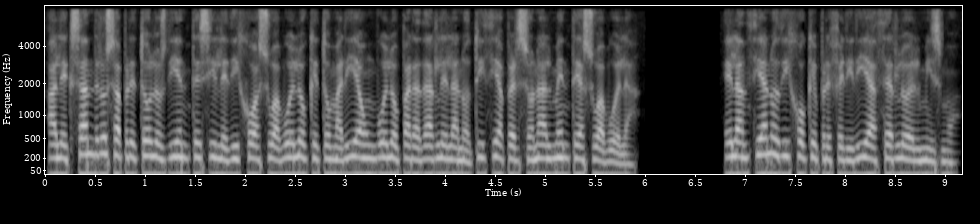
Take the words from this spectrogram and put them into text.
Alexandros apretó los dientes y le dijo a su abuelo que tomaría un vuelo para darle la noticia personalmente a su abuela. El anciano dijo que preferiría hacerlo él mismo.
